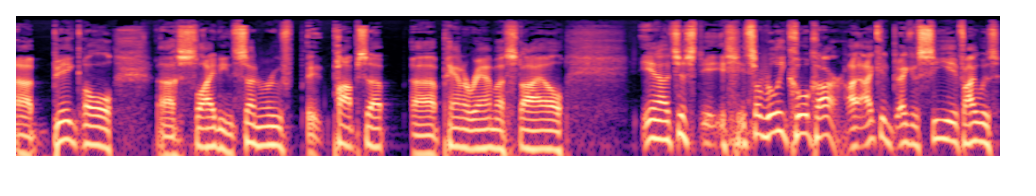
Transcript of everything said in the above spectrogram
Uh, big old uh, sliding sunroof. It pops up, uh, panorama style. You know, it's just it's a really cool car. I, I, could I could see if I was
